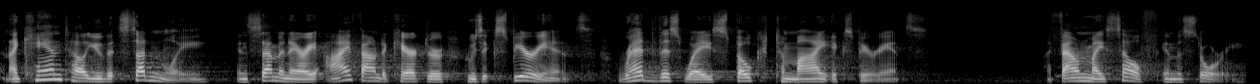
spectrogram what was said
And I can tell you that suddenly, in seminary, I found a character whose experience, read this way, spoke to my experience. I found myself in the story.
